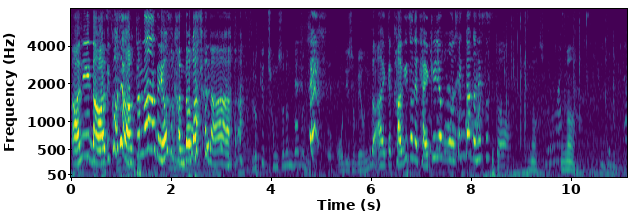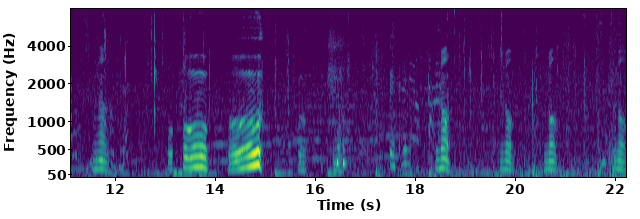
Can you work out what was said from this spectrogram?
아니, 나 아직 컨셉 안 끝나는데 여수 간다고 하잖아. 그렇게 청소는 법은 어디서 배운 그래서, 아, 그니까 가기 전에 밝히려고 생각은 했었어. 누나 누나 누나 오오오 오. 누나 누나 누나 누나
